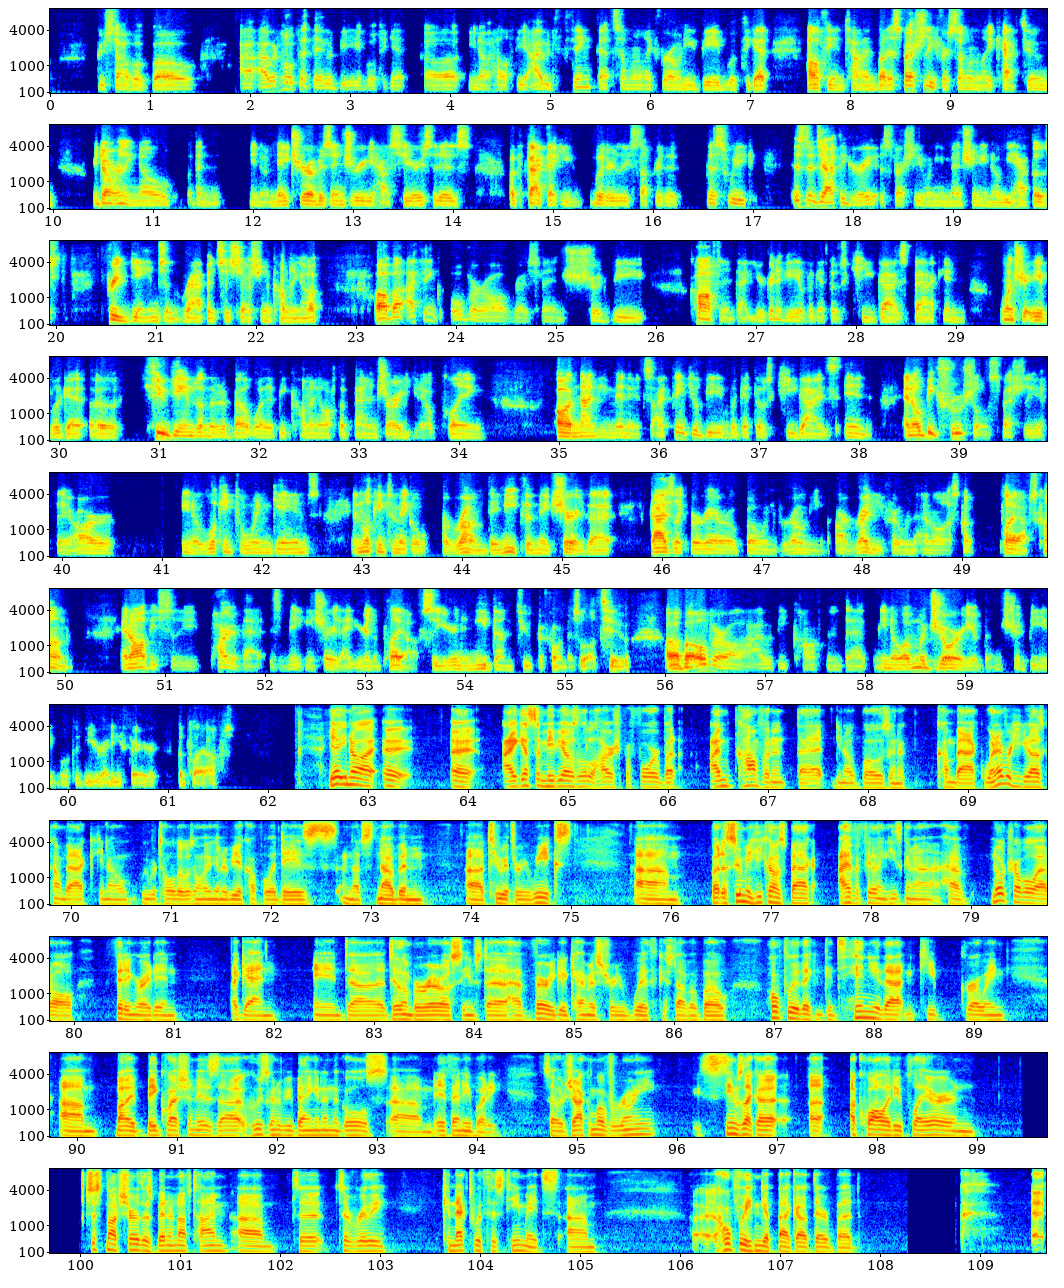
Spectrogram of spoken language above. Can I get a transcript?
Gustavo Bou, I, would hope that they would be able to get, uh, you know, healthy. I would think that someone like Vrioni would be able to get healthy in time, but especially for someone like Kaptoum, we don't really know the you know nature of his injury, how serious it is. But the fact that he literally suffered it this week isn't exactly great, especially when you mention, you know, we have those three games in rapid succession coming up. Uh, but I think overall, Revs fans should be confident that you're going to be able to get those key guys back. And once you're able to get a few games under the belt, whether it be coming off the bench or you know playing uh, 90 minutes, I think you'll be able to get those key guys in, and it'll be crucial, especially if they are, you know, looking to win games and looking to make a, a run. They need to make sure that guys like Borrero, Bou, and Vrioni are ready for when the MLS Cup playoffs come. And obviously, part of that is making sure that you're in the playoffs. So you're going to need them to perform as well too. Uh, but overall, I would be confident that you know a majority of them should be able to be ready for the playoffs. Yeah, you know, I, uh, I guess maybe I was a little harsh before, but I'm confident that you know Bou's going to come back whenever he does come back. You know, we were told it was only going to be a couple of days, and that's now been uh, two or three weeks. Um, but assuming he comes back, I have a feeling he's going to have no trouble at all fitting right in again. And uh, Dylan Borrero seems to have very good chemistry with Gustavo Bou. Hopefully, they can continue that and keep growing. Um, my big question is uh, who's going to be banging in the goals, um, if anybody. So Giacomo Vrioni seems like a, a, a quality player, and just not sure there's been enough time um, to to really connect with his teammates. Um, uh, hopefully, he can get back out there, but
